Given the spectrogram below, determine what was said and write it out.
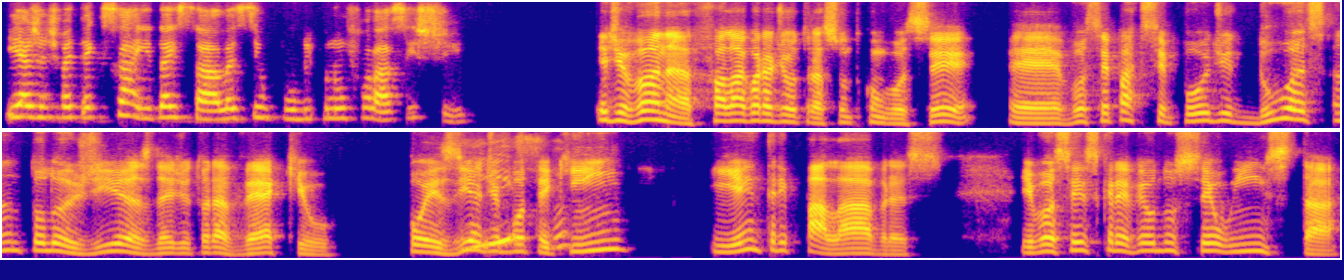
e a gente vai ter que sair das salas se o público não for lá assistir. Edivana, falar agora de outro assunto com você. É, você participou de duas antologias da editora Vecchio, Poesia Isso. de Botequim e Entre Palavras. E você escreveu no seu Insta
